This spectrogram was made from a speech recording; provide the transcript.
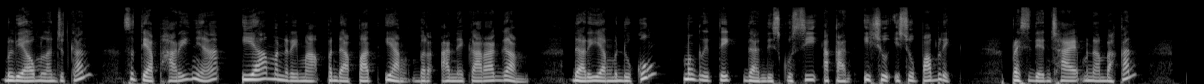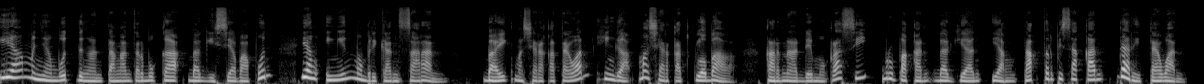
Beliau melanjutkan, setiap harinya ia menerima pendapat yang beraneka ragam, dari yang mendukung, mengkritik, dan diskusi akan isu-isu publik. Presiden Tsai menambahkan, ia menyambut dengan tangan terbuka bagi siapa pun yang ingin memberikan saran, baik masyarakat Taiwan hingga masyarakat global, karena demokrasi merupakan bagian yang tak terpisahkan dari Taiwan.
